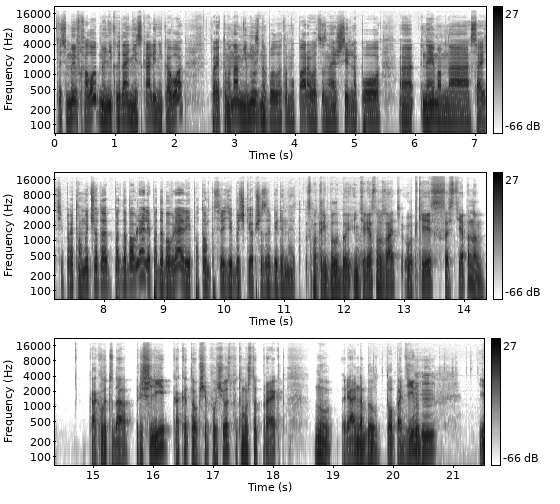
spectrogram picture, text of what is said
То есть мы в холодную никогда не искали никого, поэтому нам не нужно было там упарываться, знаешь, сильно по э, неймам на сайте. Поэтому мы что-то подобавляли, подобавляли, и потом посреди бычки вообще забили на это. Смотри, было бы интересно узнать вот кейс со Степаном, как вы туда пришли, как это вообще получилось, потому что проект, ну, реально был топ-1, угу. и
